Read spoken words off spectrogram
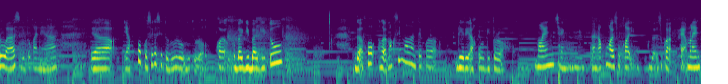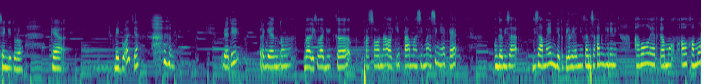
luas gitu kan ya. Ya ya aku fokusnya ke situ dulu gitu loh. Kalau kebagi-bagi tuh nggak nggak maksimal nanti kalau diri aku gitu loh. Melenceng. Hmm. dan aku nggak suka nggak suka kayak melenceng gitu loh. Kayak bego aja. Berarti tergantung balik lagi ke personal kita masing-masing ya kayak nggak bisa disamain gitu pilihannya. Kayak misalkan gini nih aku ngelihat kamu oh kamu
